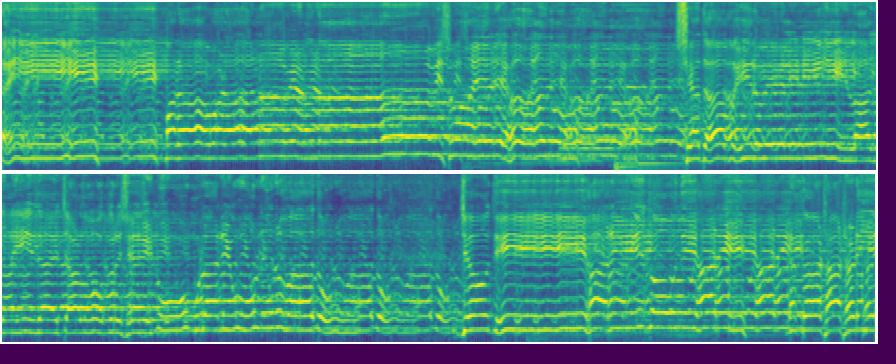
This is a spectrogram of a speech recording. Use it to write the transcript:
નહીં. મારા વાળાના વેણના વિશ્વાએ સદા ભૈરવેલીની લાજ નહીં જાય, ચાળો કરશે એનું મુરાર્યું નિર્વા દો જ્યોથી હારી દોધી હારી હારી ઠાઠડીએ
